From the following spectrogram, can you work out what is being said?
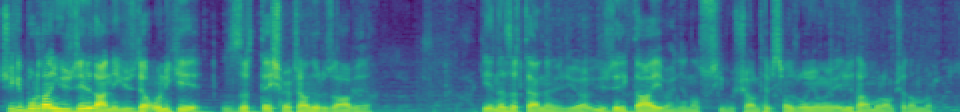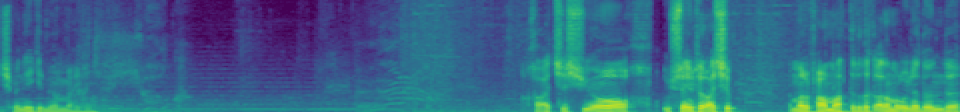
Çünkü buradan yüzdeli de hani %12 zırt değişme falan alıyoruz abi. Diğerine zırt değerine veriyor. Yüzdelik daha iyi bence Nasus gibi an. Hepsi ben Zonya Monya 50 tamir almış adam var. İçime niye girmiyorum ben ya? Kaçış yok. 3 senatör açıp onları farm attırdık. Adamlar oyuna döndü.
